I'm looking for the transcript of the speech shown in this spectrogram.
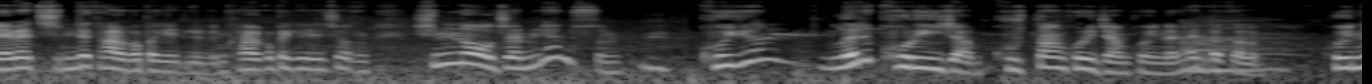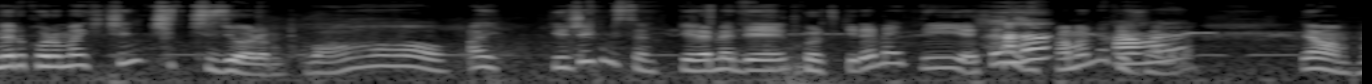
Evet şimdi kargo paketledim. Kargo paketi oldum. Şimdi ne olacağım biliyor musun? Koyunları koruyacağım. Kurttan koruyacağım koyunları. Hadi bakalım. Koyunları korumak için çit çiziyorum. Wow. Ay girecek misin? Giremedi. Kurt giremedi. Yaşasın. Hamur ne orada? Devam.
